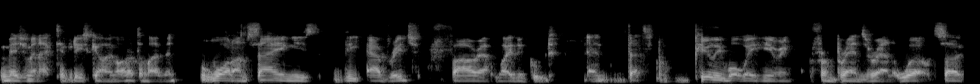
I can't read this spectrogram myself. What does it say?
measurement activities going on at the moment. What I'm saying is the average far outweigh the good. And that's purely what we're hearing from brands around the world. So,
